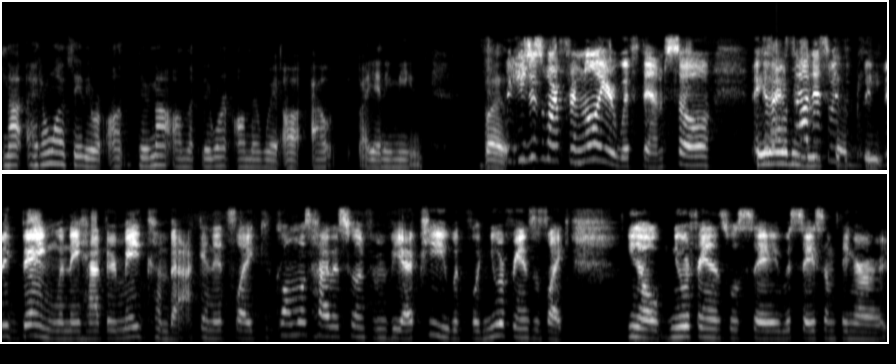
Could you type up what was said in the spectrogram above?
not I don't want to say they were on they're not on the, they weren't on their way out, by any means. But But you just weren't familiar with them. So, because I saw this with. Big Bang when they had their MADE come back, and it's like you can almost have this feeling from VIP with like newer fans. is like, you know, newer fans will say would say something or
